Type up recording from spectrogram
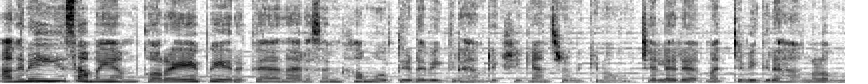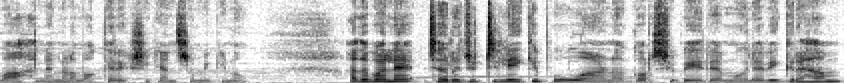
അങ്ങനെ ഈ സമയം കുറേ പേരൊക്കെ നരസിംഹമൂർത്തിയുടെ വിഗ്രഹം രക്ഷിക്കാൻ ശ്രമിക്കണു ചിലർ മറ്റ് വിഗ്രഹങ്ങളും വാഹനങ്ങളും ഒക്കെ രക്ഷിക്കാൻ ശ്രമിക്കണു അതുപോലെ ചെറുചുറ്റിലേക്ക് പോവാണ് കുറച്ച് പേര്. മൂലവിഗ്രഹം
